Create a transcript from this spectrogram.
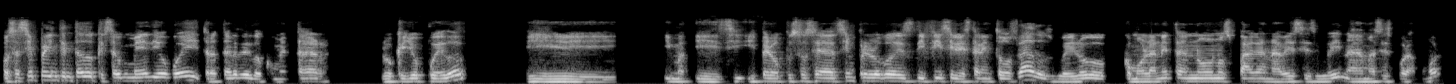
o sea, siempre he intentado que sea un medio, güey, y tratar de documentar lo que yo puedo y, y, y, y, pero pues, o sea, siempre luego es difícil estar en todos lados, güey. Luego, como la neta no nos pagan a veces, güey, nada más es por amor,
